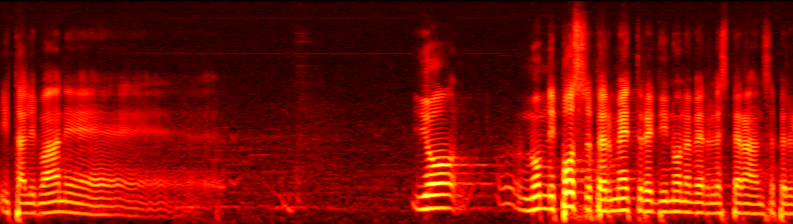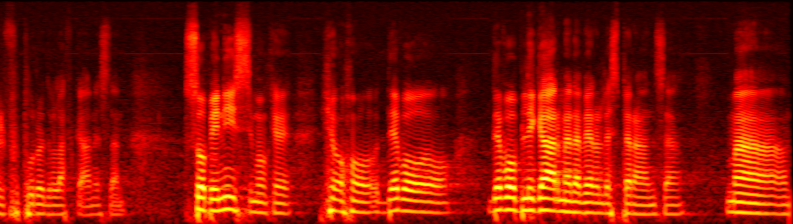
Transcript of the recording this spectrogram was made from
i talibani io non mi posso permettere di non avere le speranze per il futuro dell'Afghanistan. So benissimo che io devo, devo obbligarmi ad avere le speranze, ma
